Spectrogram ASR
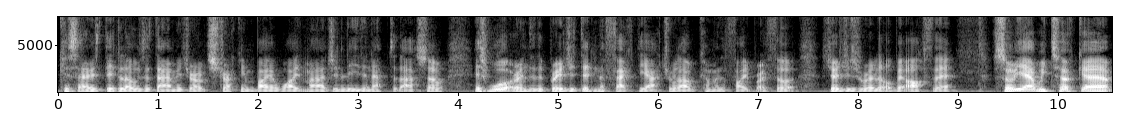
Caceres did loads of damage or outstruck him by a wide margin leading up to that. So it's water under the bridge. It didn't affect the actual outcome of the fight, but I thought judges were a little bit off there. So yeah, we took uh,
